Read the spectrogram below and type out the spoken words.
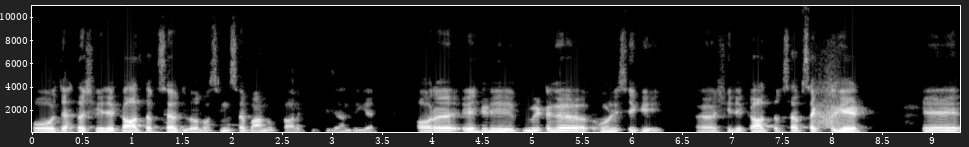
ਉਹ ਜਹਦਾ ਸ਼੍ਰੀ ਅਕਾਲ ਤਖਤ ਸਾਹਿਬ ਜੀ ਵੱਲੋਂ ਸਿੰਘ ਸਾਹਿਬਾਨ ਨੂੰ ਕਾਲ ਕੀਤੀ ਜਾਂਦੀ ਹੈ। ਔਰ ਇਹ ਜਿਹੜੀ ਮੀਟਿੰਗ ਹੋਣੀ ਸੀਗੀ ਸ਼੍ਰੀ ਅਕਾਲ ਤਖਤ ਸਾਹਿਬ ਸੈਕਟਰੀਏਟ, ਇਹ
